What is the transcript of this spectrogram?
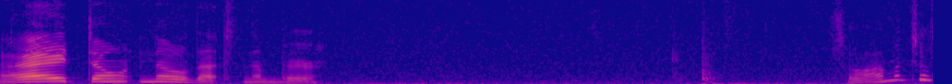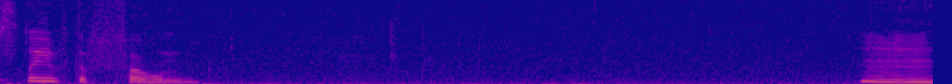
I don't know that number. So I'm gonna just leave the phone. Hmm.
